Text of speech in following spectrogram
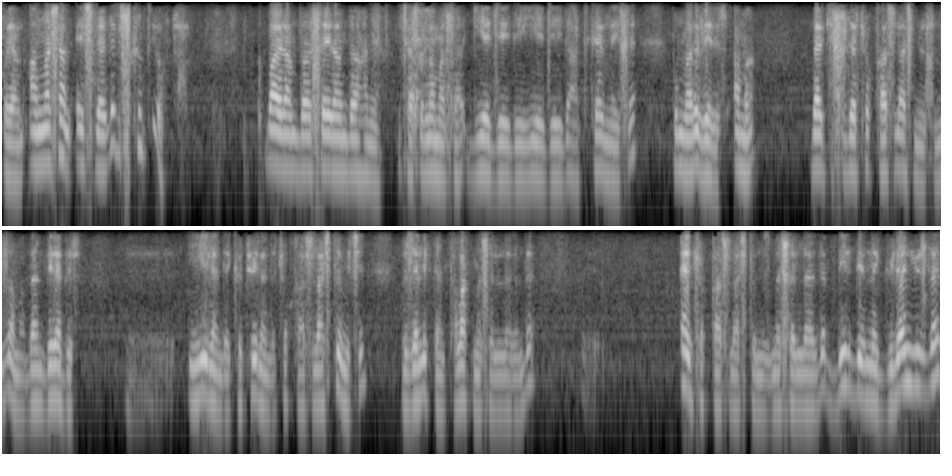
koyan, anlaşan eşlerde bir sıkıntı yoktur. Bayramda, seyranda hani hiç hatırlamasa giyeceğiydi, yiyeceğiydi artık her neyse bunları verir. Ama belki sizler çok karşılaşmıyorsunuz ama ben birebir e, iyiyle de kötüyle de çok karşılaştığım için özellikle talak meselelerinde e, en çok karşılaştığımız meselelerde birbirine gülen yüzler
